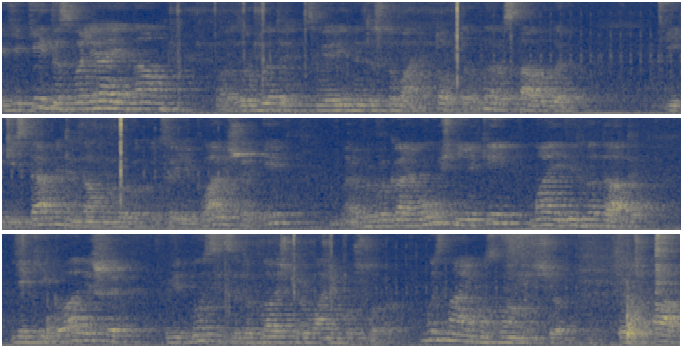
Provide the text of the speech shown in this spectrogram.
який дозволяє нам е, зробити своєрідне тестування. Тобто ми розставили якісь терміни, в даному випадку це є клавіші, і е, викликаємо учні, який має відгадати, які клавіші відносяться до клавіш керування курсором. Ми знаємо з вами, що page up,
